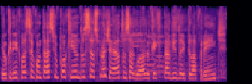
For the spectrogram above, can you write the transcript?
Eu queria que você contasse um pouquinho dos seus projetos agora, o que está vindo aí pela frente.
